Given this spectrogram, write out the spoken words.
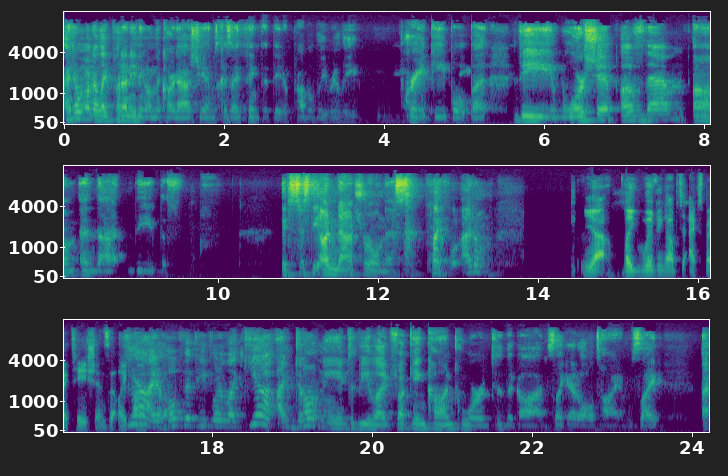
I don't want to like put anything on the Kardashians because I think that they are probably really great people, but the worship of them um and that the the it's just the unnaturalness. Like well, I don't yeah, like living up to expectations that like yeah, I real. hope that people are like, yeah, I don't need to be like fucking contoured to the gods like at all times. Like, I,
